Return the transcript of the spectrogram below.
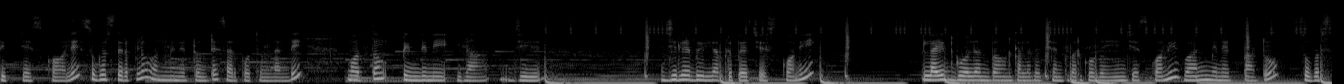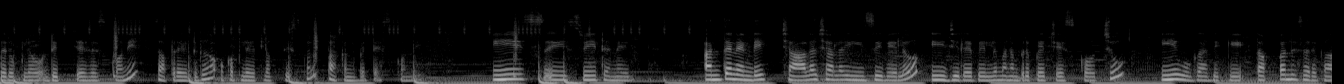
డిప్ చేసుకోవాలి. షుగర్ సిరప్లో వన్ మినిట్ ఉంటే సరిపోతుందండి. మొత్తం పిండిని ఇలా జీ జిలేబీలా ప్రిపేర్ చేసుకొని లైట్ గోల్డెన్ బ్రౌన్ కలర్ వచ్చేంత వరకు వేయించేసుకొని వన్ మినిట్ పాటు షుగర్ సిరప్లో డిప్ చేసేసుకొని సపరేట్గా ఒక ప్లేట్లోకి తీసుకొని పక్కన పెట్టేసుకోండి. ఈ స్వీట్ అనేది అంతేనండి చాలా చాలా ఈజీ వేలో ఈ జిలేబీలు మనం ప్రిపేర్ చేసుకోవచ్చు. ఈ ఉగాదికి తప్పనిసరిగా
